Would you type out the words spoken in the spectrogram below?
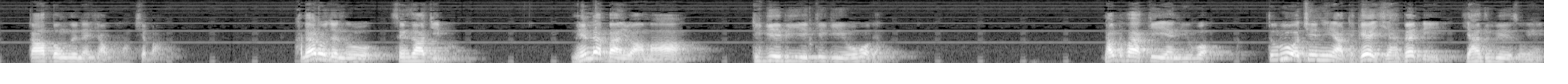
။ကား၃စင်းနဲ့ရောက်လာတာဖြစ်ပါတယ်။ခင်ဗျားတို့ကျွန်တော်စဉ်းစားကြည့်ပါ။မြင်းလက်ပံရွာမှာ DKBA KKO ပေါ့ဗျာ။နောက်တစ်ဖက် KNU ပေါ့။သူတို့အချင်းချင်းကတကယ်ရံဘက်တွေရန်သူတွေဆိုရင်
